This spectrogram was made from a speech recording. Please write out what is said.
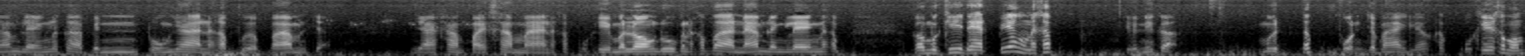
น้ำแรงแล้วก็เป็นพงหญ้านะครับเผื่อปลามันจะย้ายข้ามไปข้ามมานะครับโอเคมาลองดูกันนะครับว่าน้ำแรงๆนะครับ ก็เมื่อกี้แดดเปรี้ยงนะครับ เดี๋ยวนี้ก็ มืดตึ๊บฝนจะมาอีกแล้วครับ โอเคครับผม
